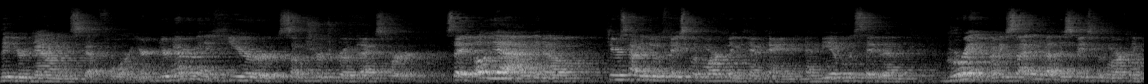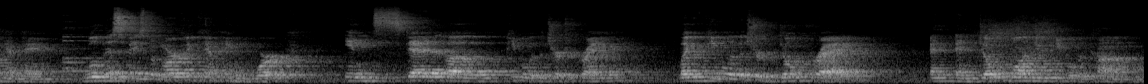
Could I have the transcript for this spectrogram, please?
that you're down in step four. You're, you're never going to hear some church growth expert say, oh yeah, you know, here's how to do a Facebook marketing campaign, and be able to say to them, great, I'm excited about this Facebook marketing campaign. Will this Facebook marketing campaign work instead of people at the church praying? Like if people at the church don't pray and, and don't want new people to come,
